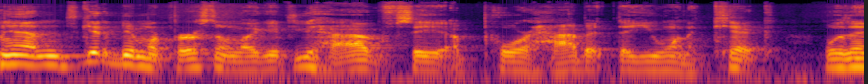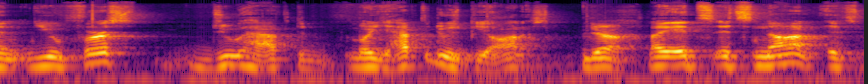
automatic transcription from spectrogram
Yeah, and to get a bit more personal, like if you have, say, a poor habit that you want to kick, well, then you first do have to. What you have to do is be honest. Yeah. Like it's it's not it's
